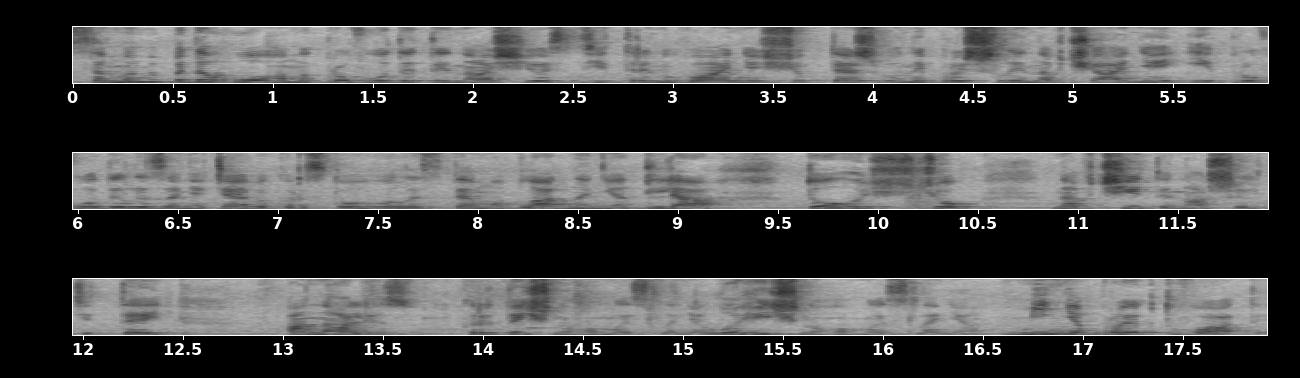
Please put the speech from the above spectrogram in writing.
самими педагогами проводити наші ось ці тренування, щоб теж вони пройшли навчання і проводили заняття, і використовували STEM обладнання для того, щоб навчити наших дітей аналізу, критичного мислення, логічного мислення, вміння проєктувати.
